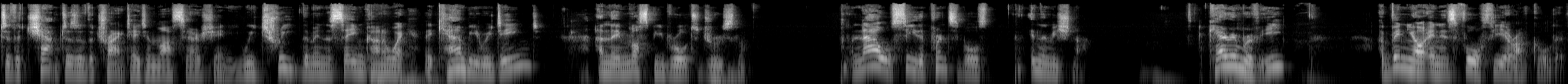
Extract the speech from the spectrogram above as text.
to the chapters of the tractate of Maaser Sheni. We treat them in the same kind of way. They can be redeemed and they must be brought to Jerusalem. And now we'll see the principles in the Mishnah. Kerim Revi, a vineyard in its fourth year, I've called it.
